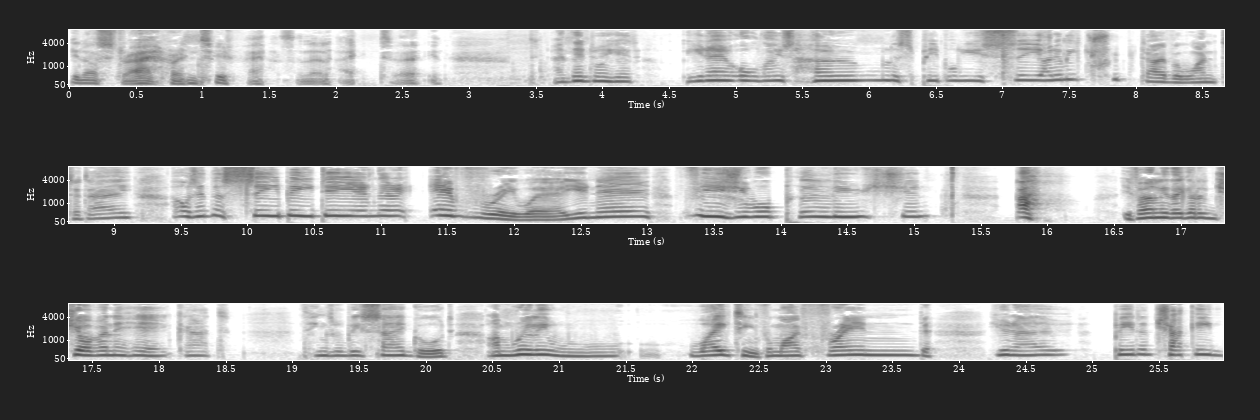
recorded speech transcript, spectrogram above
in Australia in 2018. And then we get, you know, all those homeless people you see. I nearly tripped over one today. I was in the CBD and they're everywhere, you know, visual pollution. Ah, if only they got a job and a haircut, things would be so good. I'm really waiting for my friend, you know, Peter Chucky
